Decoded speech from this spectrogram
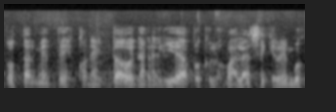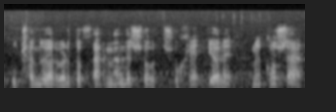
totalmente desconectado de la realidad, porque los balances que vengo escuchando de Alberto Fernández sobre su gestión es una cosa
